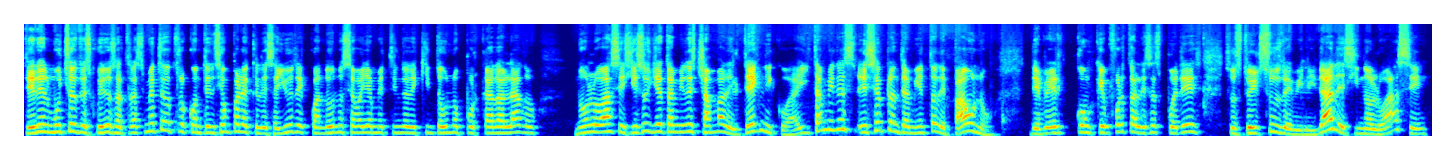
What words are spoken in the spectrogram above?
tienen muchos descuidos atrás, mete otro contención para que les ayude cuando uno se vaya metiendo de quinto uno por cada lado. No lo haces y eso ya también es chamba del técnico. Ahí también es, es el planteamiento de Pauno, de ver con qué fortalezas puede sustituir sus debilidades y no lo hace.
